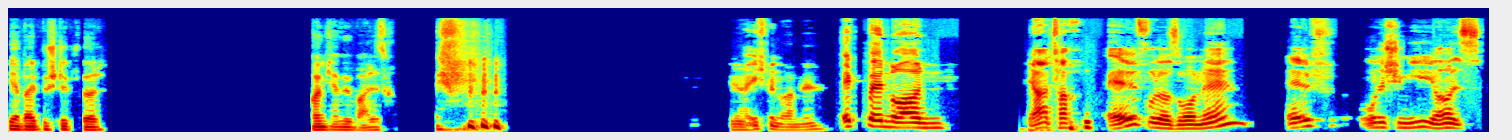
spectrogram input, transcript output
wie er bald bestückt wird. Freue mich einfach über alles. Ja, ich bin dran, ne? Ich bin dran. Ja, Tag elf oder so, ne? Elf ohne Chemie, ja, ist.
